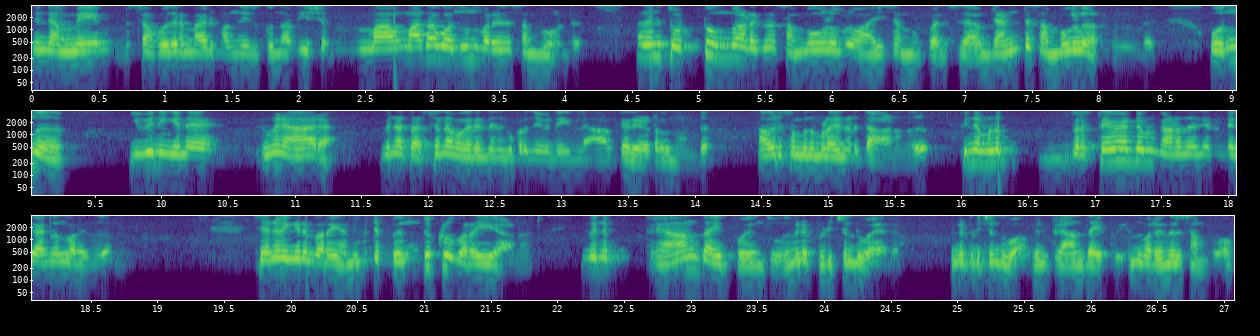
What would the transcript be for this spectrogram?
നിന്റെ അമ്മയും സഹോദരന്മാരും വന്ന് നിൽക്കുന്ന ഈശോ മാതാവ് വന്നു എന്ന് പറയുന്ന സംഭവമുണ്ട്. അതിന് തൊട്ട് മുമ്പ് നടക്കുന്ന സംഭവങ്ങൾ നമ്മൾ വായിച്ച് നമുക്ക് മനസ്സിലാകും. രണ്ട് സംഭവങ്ങൾ നടക്കുന്നുണ്ട്. ഒന്ന് ഇവനിങ്ങനെ ഇവൻ ആരാ? ഇവനാ അച്ഛന്റെ മകനെ എന്നൊക്കെ പറഞ്ഞ് ഇവനെ ആൾക്കാർ ഇടറുന്നുണ്ട്. ആ ഒരു സംഭവം നമ്മൾ അതിനടുത്ത് കാണുന്നത്. പിന്നെ നമ്മൾ പ്രത്യേകമായിട്ട് നമ്മൾ കാണുന്ന കാര്യം എന്ന് പറയുന്നത് ജനം ഇങ്ങനെ പറയുകയാണ്. ഇവന്റെ ബന്ധുക്കൾ പറയുകയാണ് ഇവന് ഭ്രാന്തായി പോയെന്ന് തോന്നുന്നു. ഇവനെ പിടിച്ചോണ്ട് പോയാലോ? ഇവനെ പിടിച്ചോണ്ട് പോവാം. ഇവൻ ഭ്രാന്തായി പോയി എന്ന് പറയുന്ന ഒരു സംഭവം.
